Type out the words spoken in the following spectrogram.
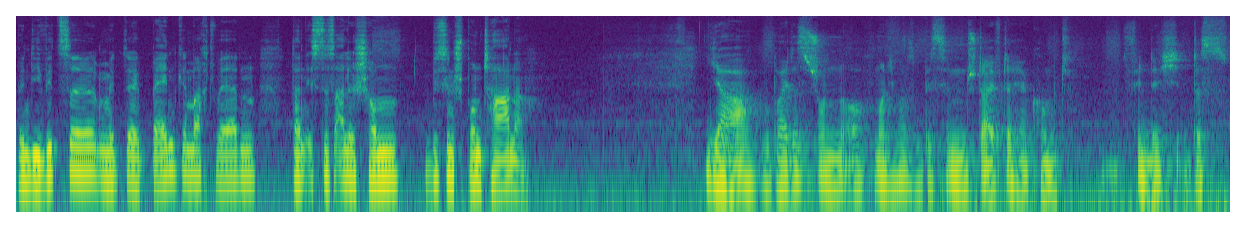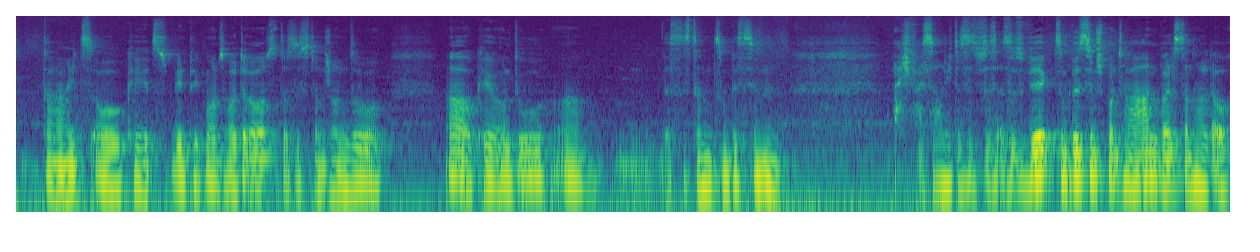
wenn die Witze mit der Band gemacht werden, dann ist das alles schon ein bisschen spontaner. Ja, wobei das schon auch manchmal so ein bisschen steif daherkommt, finde ich. Dass da jetzt, oh, okay, jetzt, wen picken wir uns heute raus? Das ist dann schon so, ah, okay, und du? Ah, das ist dann so ein bisschen Ah, ich weiß auch nicht, das ist, also es wirkt so ein bisschen spontan, weil es dann halt auch,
